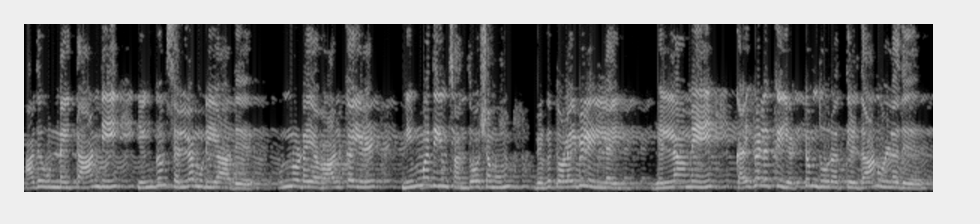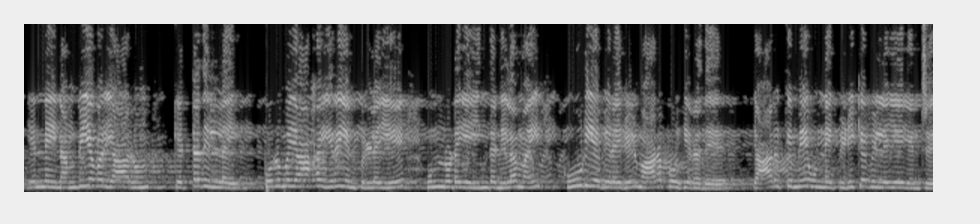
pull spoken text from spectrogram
அது உன்னை தாண்டி எங்கும் செல்ல முடியாது. உன்னுடைய வாழ்க்கையில் நிம்மதியும் சந்தோஷமும் வெகு தொலைவில் இல்லை. எல்லாமே கைகளுக்கு எட்டும் தூரத்தில் தான் உள்ளது. என்னை நம்பியவர் யாரும் கெட்டதில்லை. பொறுமையாக இரு என் பிள்ளையே உன்னுடைய இந்த நிலைமை கூடிய விரைவில் மாறப்போகிறது. யாருக்குமே உன்னை பிடிக்கவில்லையே என்று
